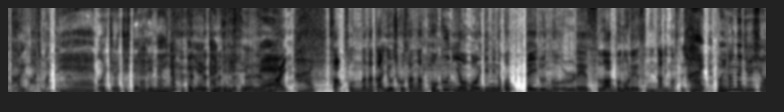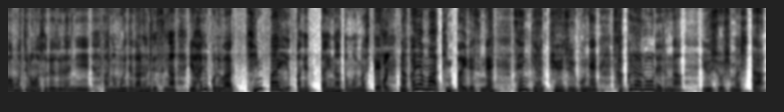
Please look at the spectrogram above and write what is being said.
戦いが始まっていく、えー、おちおちしてられないよっていう感じですよね。はい、はい、さあそんな中よしこさんが特に思い出に残っているのレースはどのレースになりますでしょうか？はい。もういろんな重賞はもちろんそれぞれにあの思い出があるんですがやはりこれは金杯あげたいなと思いまして、はい、中山金杯ですね。1995年桜ローレルが優勝しました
